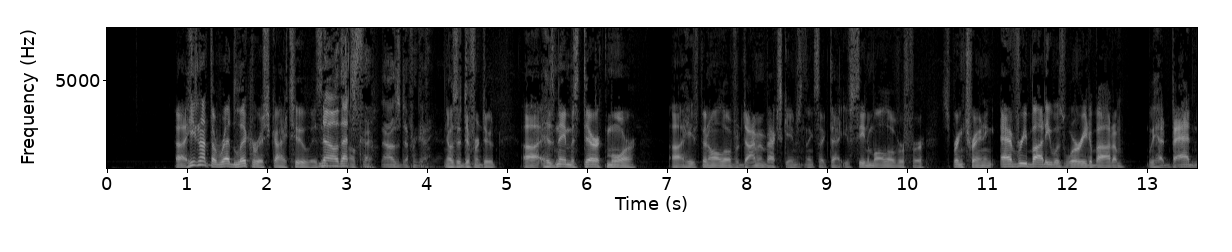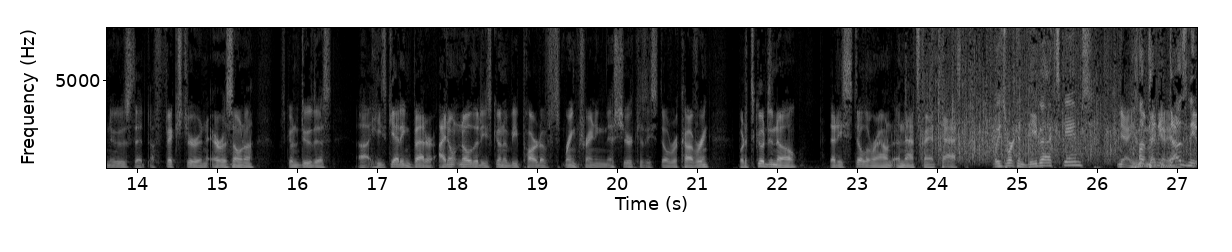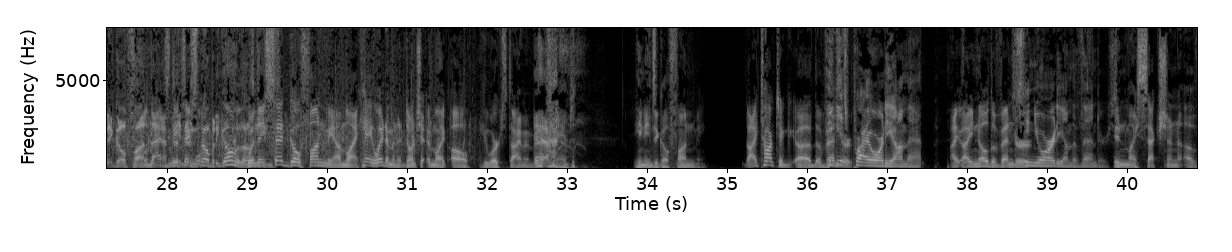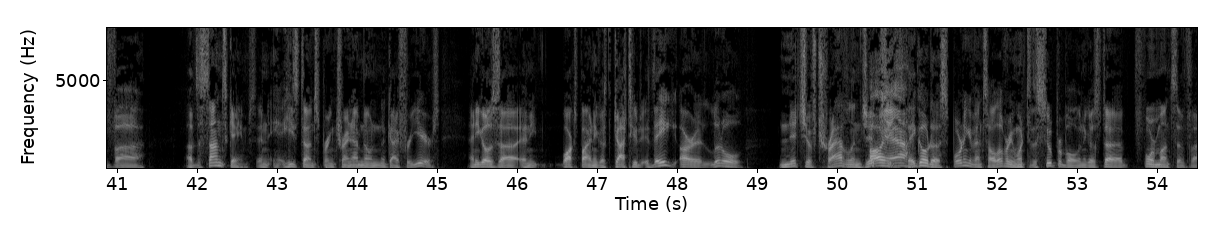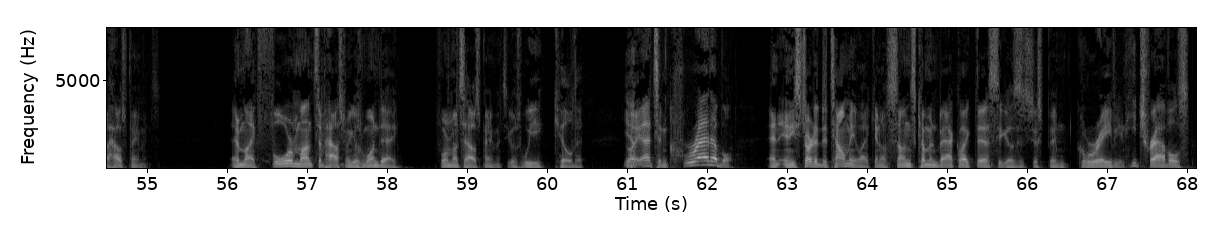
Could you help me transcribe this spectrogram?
Uh, he's not the red licorice guy, too, is he? No, that's okay. That was a different guy. That was a different dude. Uh, his name is Derek Moore. Uh, he's been all over Diamondbacks games and things like that. You've seen him all over for spring training. Everybody was worried about him. We had bad news that a fixture in Arizona was going to do this. Uh, he's getting better. I don't know that he's going to be part of spring training this year because he's still recovering, but it's good to know that he's still around, and that's fantastic. Oh, he's working D-backs games? Yeah, he's Well, not then he it. does need a GoFundMe. Well, that's I the thing. There's nobody going to those When games. they said GoFundMe, I'm like, hey, wait a minute, don't you? I'm like, oh, he works Diamondbacks Yeah. games. He needs a GoFundMe. I talked to uh, the He vendor. gets priority on that. I, I know the vendor Seniority on the vendors. in my section of uh, of the Suns games, and he's done spring training. I've known the guy for years, and he goes uh, and he walks by and he goes, "Got dude, they are a little niche of traveling gypsies. Oh, yeah. They go to sporting events all over. He went to the Super Bowl, and he goes, uh, four months of uh, house payments." And I'm like, four months of house payments. He goes, one day, four months of house payments. He goes, we killed it. Yep. Like, that's incredible. And, and he started to tell me, like, you know, son's coming back like this. He goes, it's just been gravy. And he travels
